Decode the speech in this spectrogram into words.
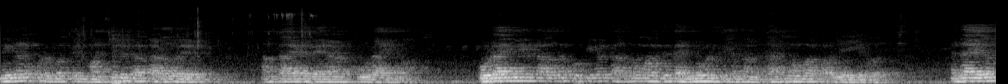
നിങ്ങളുടെ കുടുംബത്തിൽ മറ്റൊരു കടന്നു വരും. ആ കായുടെ പേരാണ് കൂടായ്മ. കൂടായ്മയുണ്ടാകുന്ന കുട്ടികൾ കർമ്മമാർക്ക് കഞ്ഞി കൊടുക്കില്ലെന്നാണ് കർമ്മമാർ പറഞ്ഞിരിക്കുന്നത്. എന്തായാലും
